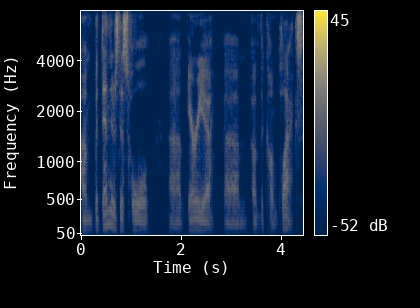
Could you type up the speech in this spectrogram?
Um, but then there's this whole uh, area um, of the complex.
